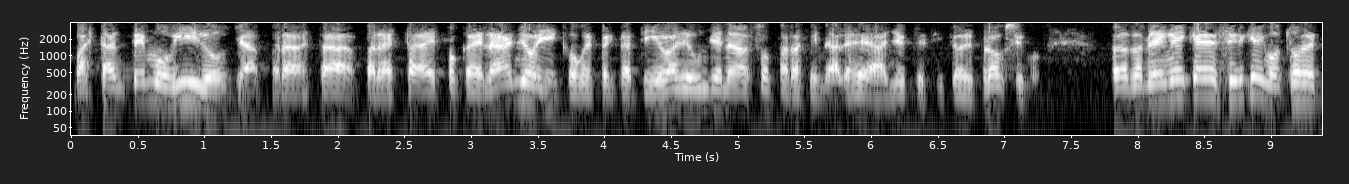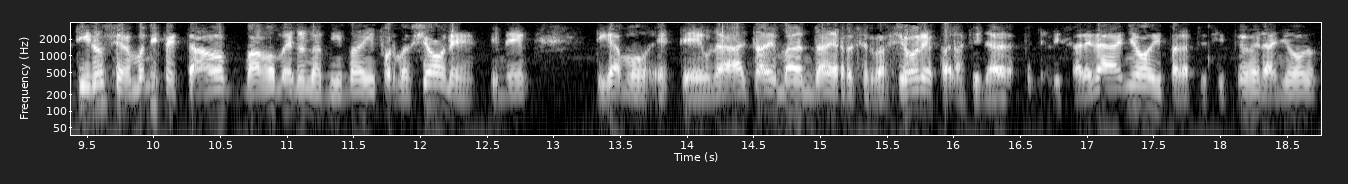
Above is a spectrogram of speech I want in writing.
bastante movido ya para esta para esta época del año y con expectativas de un llenazo para finales de año y principios del próximo. Pero también hay que decir que en otros destinos se han manifestado más o menos las mismas informaciones. Tiene digamos, este, una alta demanda de reservaciones para finalizar el año y para principios del año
